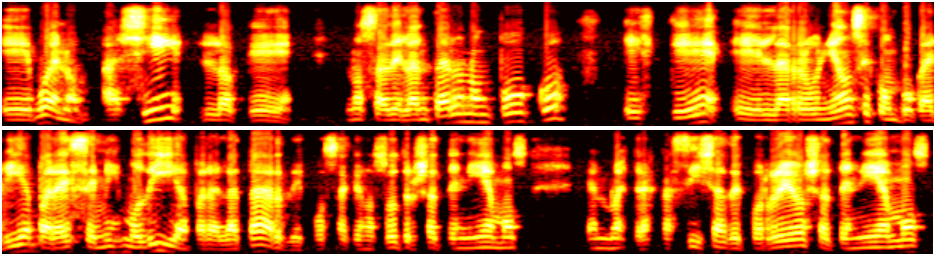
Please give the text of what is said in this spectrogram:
Eh, bueno, allí lo que nos adelantaron un poco es que eh, la reunión se convocaría para ese mismo día, para la tarde, cosa que nosotros ya teníamos en nuestras casillas de correo, ya teníamos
